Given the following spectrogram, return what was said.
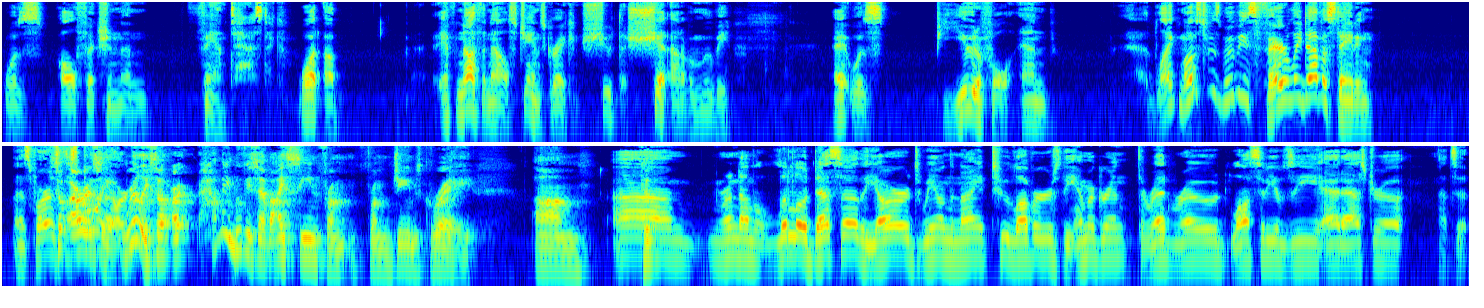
was all fiction and fantastic. What a if nothing else, James Gray can shoot the shit out of a movie. It was beautiful and like most of his movies, fairly devastating. As far as so the are, story arc. really, so are, how many movies have I seen from from James Gray? Um, Um, run down the Little Odessa, The Yards, We Own the Night, Two Lovers, The Immigrant, The Red Road, Lost City of Z, Ad Astra. That's it.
